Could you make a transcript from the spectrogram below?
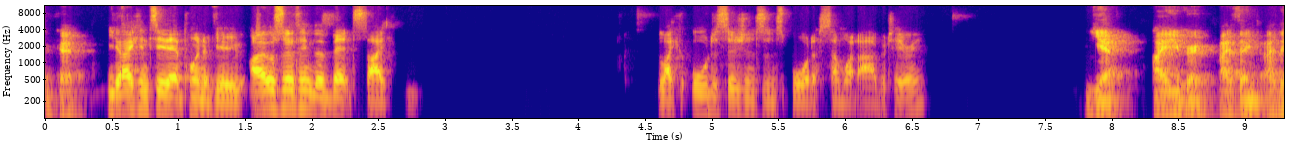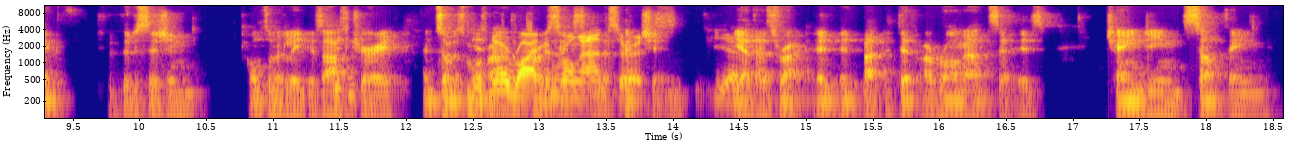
Okay. Yeah, I can see that point of view. I also think that that's like, like all decisions in sport are somewhat arbitrary. Yeah, I agree. I think I think the decision ultimately is arbitrary, there's, and so it's more about no the right process and wrong answer. Yeah. yeah, that's right. It, it, but the, a wrong answer is changing something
